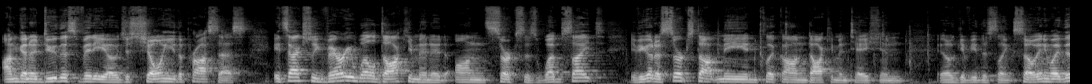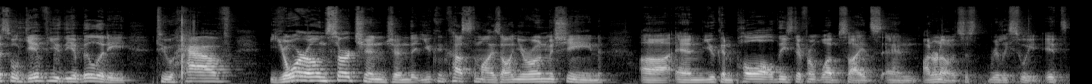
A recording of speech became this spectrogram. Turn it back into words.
I'm going to do this video just showing you the process. It's actually very well documented on Searx's website. If you go to searx.me and click on documentation, it'll give you this link. So anyway, this will give you the ability to have your own search engine that you can customize on your own machine, uh, and you can pull all these different websites. And I don't know, it's just really sweet. It's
